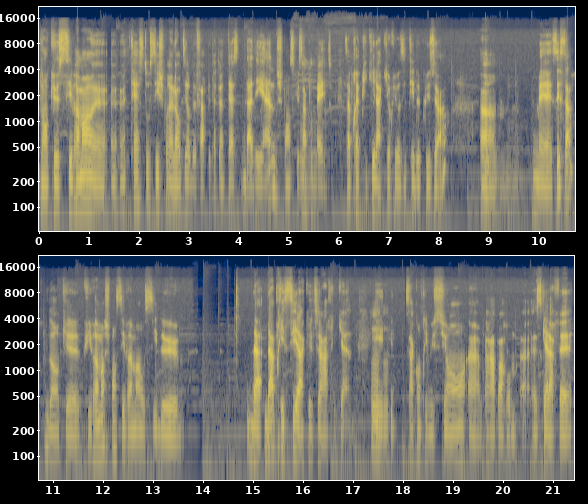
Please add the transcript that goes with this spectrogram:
donc, c'est vraiment un, test aussi, je pourrais leur dire de faire peut-être un test d'ADN. Je pense que ça, mhm. pourrait être, ça pourrait piquer la curiosité de plusieurs. Euh, mhm. Mais c'est ça. Donc, euh, puis vraiment, je pense que c'est vraiment aussi de d'apprécier la culture africaine et mhm. sa contribution par rapport à ce qu'elle a fait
